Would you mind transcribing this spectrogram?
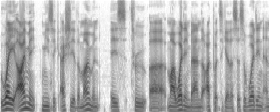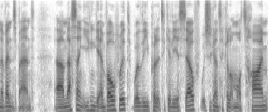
the way I make music actually at the moment is through uh, my wedding band that I put together. So it's a wedding and events band. Um, that's something you can get involved with, whether you put it together yourself, which is going to take a lot more time.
